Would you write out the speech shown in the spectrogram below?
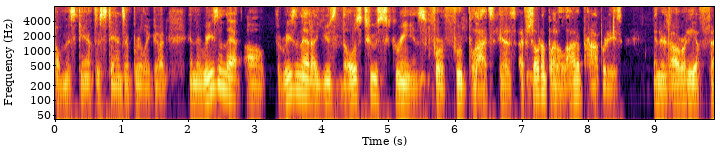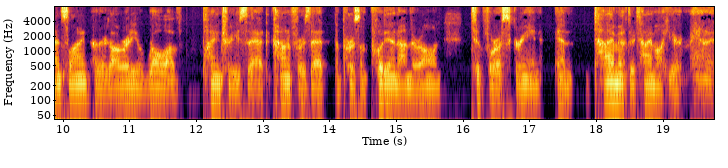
of Miscanthus stands up really good. And the reason that uh, the reason that I use those two screens for food plots is I've shown up on a lot of properties, and there's already a fence line or there's already a row of pine trees that conifers that the person put in on their own to for a screen. And time after time, I'll hear, "Man, I,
